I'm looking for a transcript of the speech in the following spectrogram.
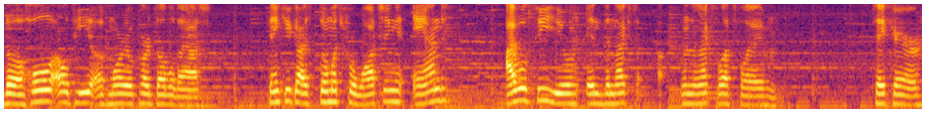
the whole LP of Mario Kart Double Dash. Thank you guys so much for watching, and I will see you in the next in the next Let's Play. Take care.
